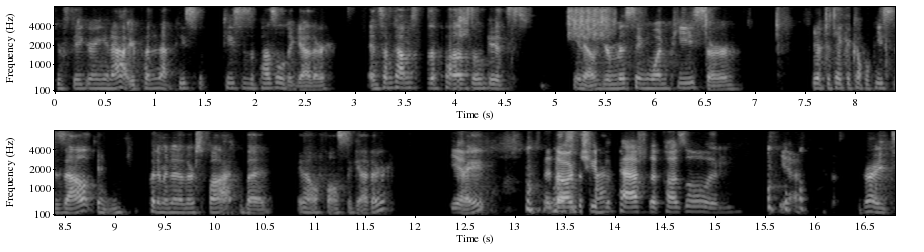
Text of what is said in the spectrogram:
you're figuring it out. You're putting that piece pieces of puzzle together. And sometimes the puzzle gets you know you're missing one piece or you have to take a couple pieces out and put them in another spot but it all falls together yeah. Right. The dog the chewed the path the puzzle and yeah. right.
